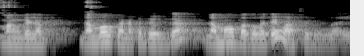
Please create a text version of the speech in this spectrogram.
మంగళం. నమో కనకదుర్గ నమో భగవతే వాసుదేవాయ.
